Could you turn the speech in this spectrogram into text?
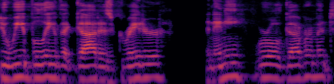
do we believe that God is greater than any world government?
